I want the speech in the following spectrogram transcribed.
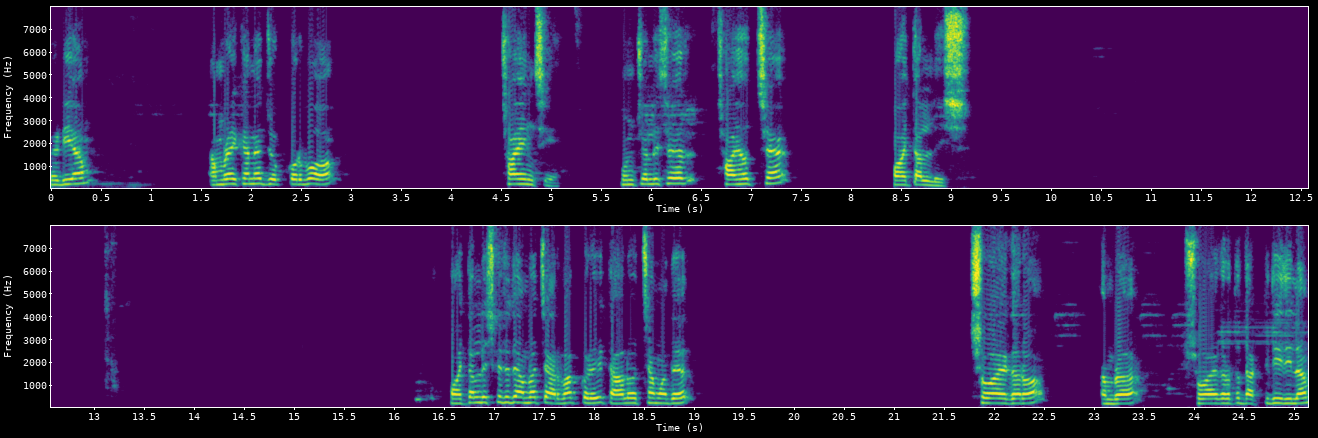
মিডিয়াম আমরা এখানে যোগ করব ছয় ইঞ্চি, উনচল্লিশের ছয় হচ্ছে পঁয়তাল্লিশ। পঁয়তাল্লিশকে যদি আমরা চার ভাগ করি, তাহলে হচ্ছে আমাদের সোয়া এগারো। আমরা সোয়া এগারোতে দাগটি দিয়ে দিলাম।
